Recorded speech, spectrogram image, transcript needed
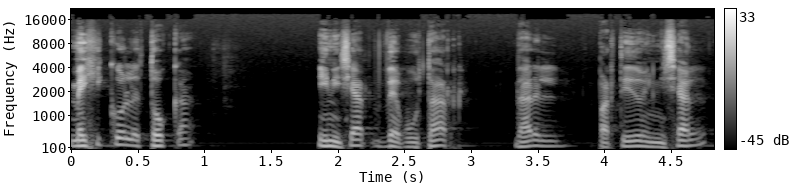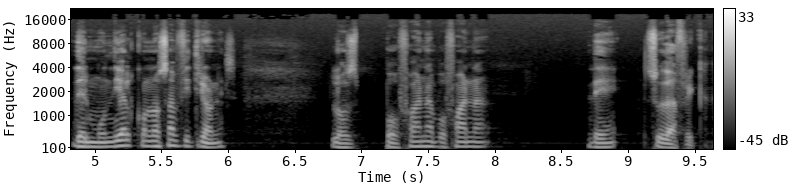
México le toca iniciar, debutar, dar el partido inicial del Mundial con los anfitriones, los Bofana Bofana de Sudáfrica.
